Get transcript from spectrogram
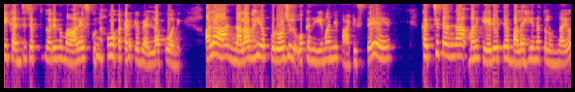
ఈ కంచె చెప్తున్నారు నువ్వు మాలేసుకున్నావు అక్కడికి వెళ్ళకు అని. అలా నలభై ఒక్క రోజులు ఒక నియమాన్ని పాటిస్తే ఖచ్చితంగా మనకి ఏదైతే బలహీనతలు ఉన్నాయో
